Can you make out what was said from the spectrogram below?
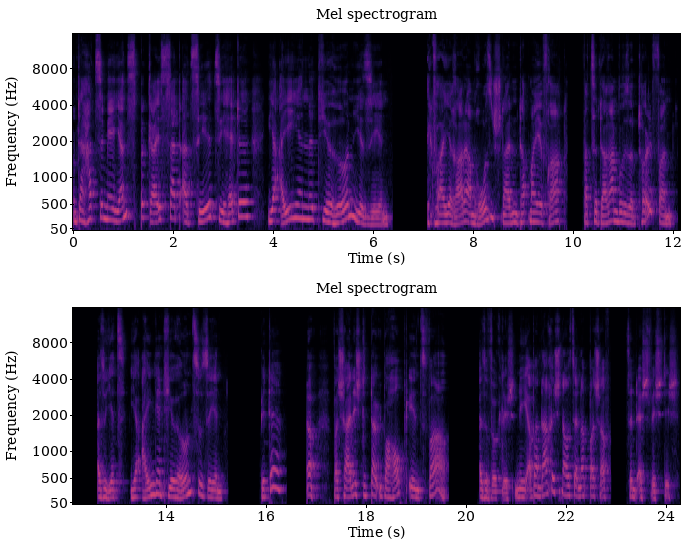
Und da hat sie mir ganz begeistert erzählt, sie hätte ihr eigenes Gehirn gesehen. Ich war gerade am Rosenschneiden und hab mal gefragt, was sie daran wohl so toll fand. Also jetzt ihr eigenes Gehirn zu sehen. Bitte? Ja, wahrscheinlich steht da überhaupt eins war. Also wirklich, nee, aber Nachrichten aus der Nachbarschaft sind echt wichtig.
